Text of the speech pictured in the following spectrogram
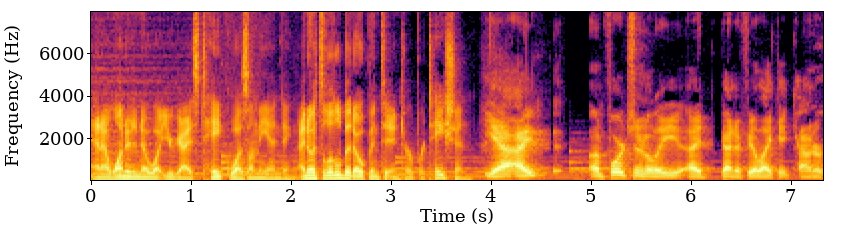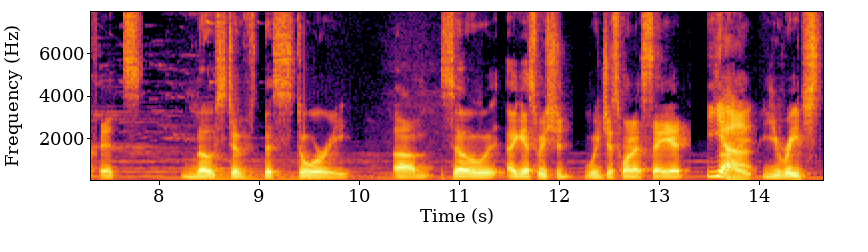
and i wanted to know what your guys take was on the ending i know it's a little bit open to interpretation Yeah, I unfortunately I kind of feel like it counterfeits most of the story. Um, so I guess we should we just want to say it. Yeah. Uh, you reached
